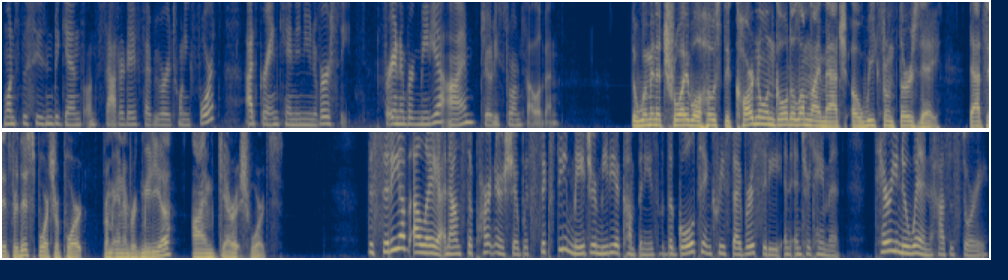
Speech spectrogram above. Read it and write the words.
once the season begins on Saturday, February 24th at Grand Canyon University. For Annenberg Media, I'm Jody Storm Sullivan. The women of Troy will host the Cardinal and Gold alumni match a week from Thursday. That's it for this sports report. From Annenberg Media, I'm Garrett Schwartz. The city of LA announced a partnership with 60 major media companies with the goal to increase diversity in entertainment. Terry Nguyen has a story.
